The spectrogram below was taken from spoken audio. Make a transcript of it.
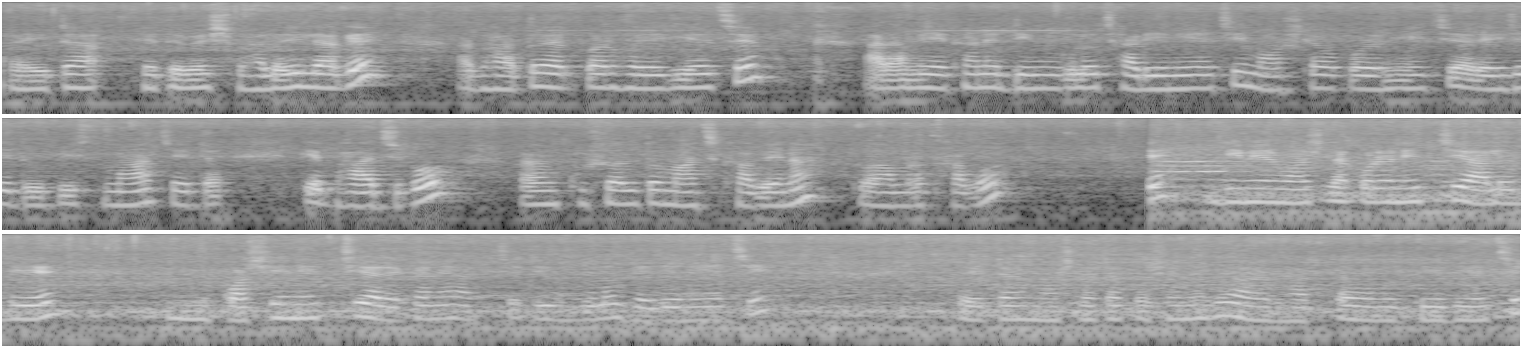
আর এটা খেতে বেশ ভালোই লাগে, আর ভাতও একবার হয়ে গিয়েছে। আর আমি এখানে ডিমগুলো ছাড়িয়ে নিয়েছি, মশলাও করে নিয়েছি, আর এই যে দু পিস মাছ এটাকে ভাজবো, কারণ কুশল তো মাছ খাবে না, তো আমরা খাব। ডিমের মশলা করে নিচ্ছি, আলু দিয়ে কষিয়ে নিচ্ছি, আর এখানে হচ্ছে ডিমগুলো ভেজে নিয়েছি। তো এটা মশলাটা কষে নেব, আর ভাতটাও ওপর দিয়ে দিয়েছি।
